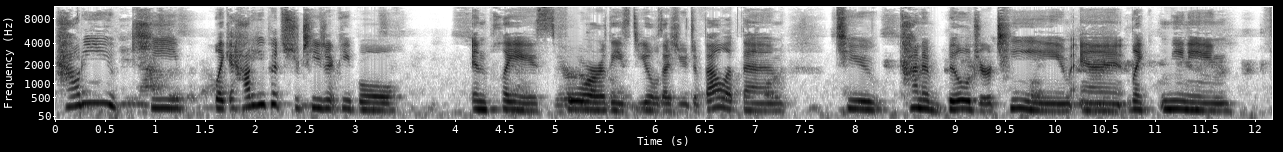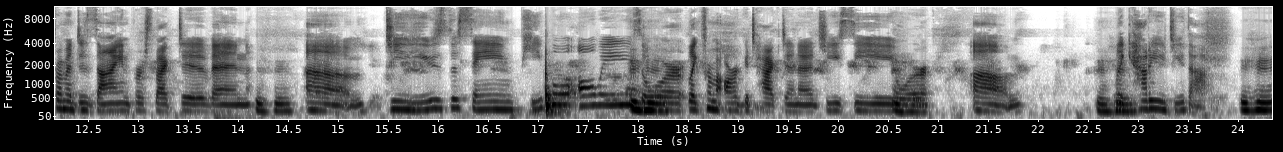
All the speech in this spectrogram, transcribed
How do you keep like how do you put strategic people in place for these deals as you develop them to kind of build your team and like meaning from a design perspective and hmm um, do you use the same people always Mhm. or like from an architect and a gc Mm-hmm. or um, like how do you do that hmm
